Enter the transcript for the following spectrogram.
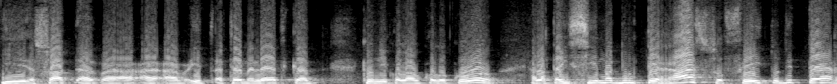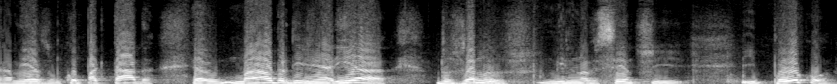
E só a, a, a, termoelétrica que o Nicolau colocou, ela está em cima de um terraço feito de terra mesmo, compactada. É uma obra de engenharia dos anos 1900 e, e pouco,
